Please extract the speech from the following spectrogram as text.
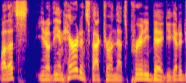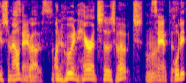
wow, that's you know the inheritance factor on that's pretty big. You got to do some algebra DeSantis. on who inherits those votes. Uh-huh. DeSantis. Who did?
